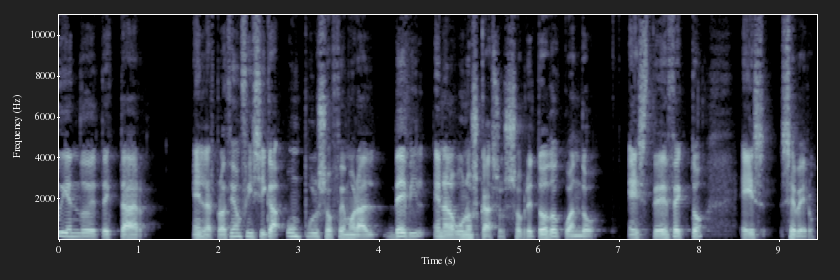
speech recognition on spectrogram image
Pudiendo detectar en la exploración física un pulso femoral débil en algunos casos, sobre todo cuando este defecto es severo.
